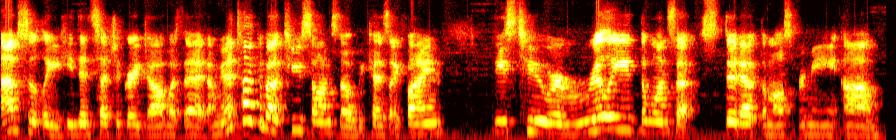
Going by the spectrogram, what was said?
absolutely. He did such a great job with it. I'm going to talk about two songs though because I find these two were really the ones that stood out the most for me. Um,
